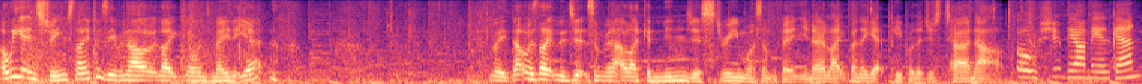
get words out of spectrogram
Are we getting stream snipers even though, like, no one's made it yet? mate, that was, like, legit something out of, like, a ninja stream or something, you know? Like, when they get people that just turn up. Oh, shit behind me again.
